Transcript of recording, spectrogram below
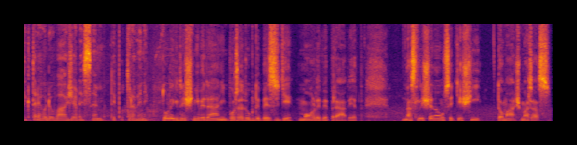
ze kterého dováželi sem ty potraviny. Tolik dnešní vydání pořadu, kdyby zdi mohli vyprávět. Naslyšenou se těší Tomáš Mařas.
